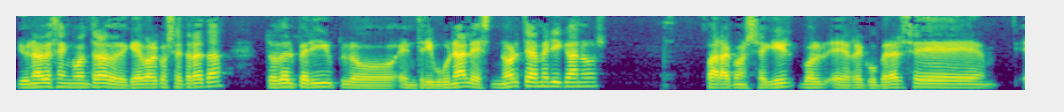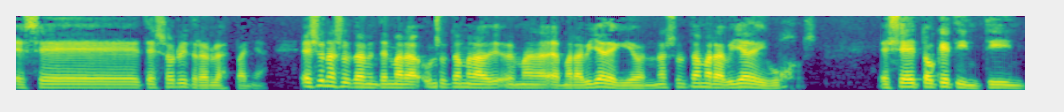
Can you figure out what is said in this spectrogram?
y una vez encontrado de qué barco se trata, todo el periplo en tribunales norteamericanos para conseguir eh, recuperar ese, tesoro y traerlo a España. Es una absolutamente una absoluta mara- mara- maravilla de guion, una absoluta maravilla de dibujos. Ese toque tintín.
